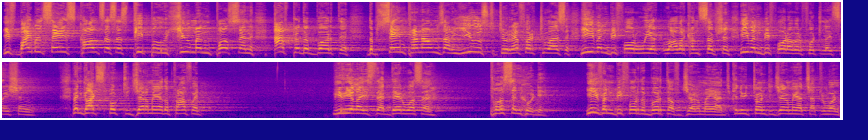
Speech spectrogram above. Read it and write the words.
If Bible says calls us as people, human person after the birth, the same pronouns are used to refer to us even before we are, our conception, even before our fertilization. When God spoke to Jeremiah the prophet, we realized that there was a personhood even before the birth of Jeremiah. Can we turn to Jeremiah chapter 1,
